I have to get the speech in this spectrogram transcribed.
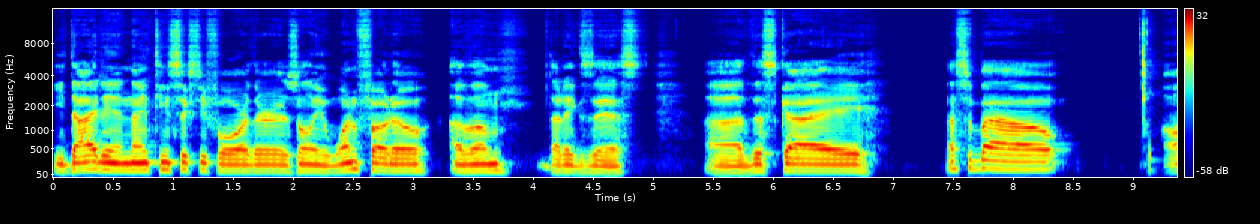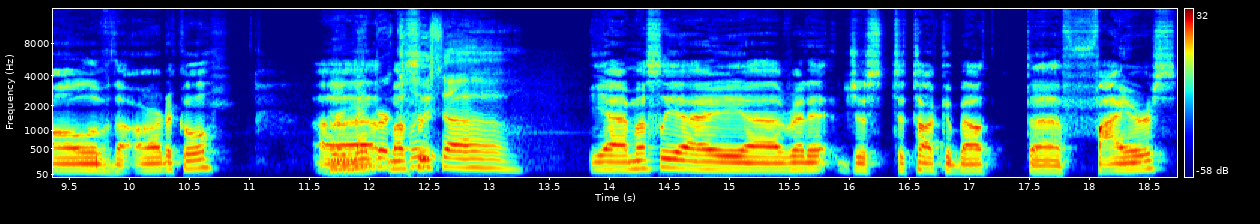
He died in 1964. There is only one photo of him that exists. Uh, this guy, that's about all of the article. Uh, Remember mostly, Klutho. Yeah, mostly I uh, read it just to talk about the fires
